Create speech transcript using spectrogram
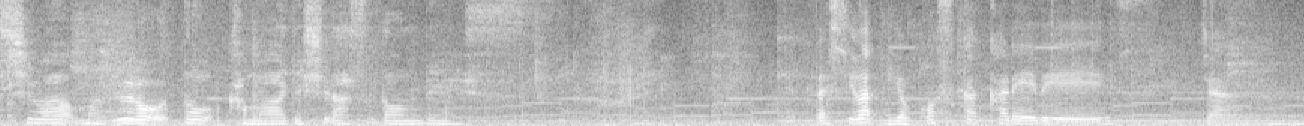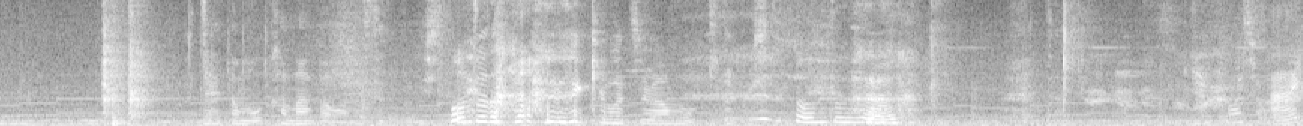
私はマグロと釜揚げしらす丼です。私は横須賀カレーです。じゃん。二人とも神奈川のセットにして、本当だ。気持ちはもう帰宅してる。本当だ。行きましょうはい。い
